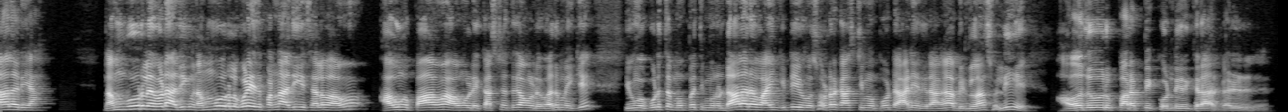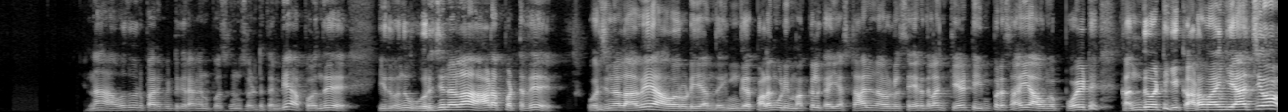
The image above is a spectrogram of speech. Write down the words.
டாலர்யா நம்ம ஊரில் விட அதிகம் நம்ம ஊரில் கூட இது பண்ணால் அதிக செலவாகும். அவங்க பாவம் அவங்களுடைய கஷ்டத்துக்கு அவங்களுடைய வறுமைக்கு இவங்க கொடுத்த முப்பத்தி மூணு டாலரை வாங்கிட்டு இவங்க சொல்கிற காஸ்டியூமை போட்டு ஆடி இருக்கிறாங்க அப்படின்லாம் சொல்லி அவதூறு பரப்பி கொண்டு இருக்கிறார்கள் என்ன அவதூறு பரப்பிட்டு இருக்கிறாங்கன்னு பொசுக்குன்னு சொல்லிட்டு தம்பி அப்போ வந்து இது வந்து ஒரிஜினலாக ஆடப்பட்டது. ஒரிஜினலாகவே அவருடைய அந்த இங்கே பழங்குடி மக்களுக்கு ஐயா ஸ்டாலின் அவர்கள் செய்கிறதெல்லாம் கேட்டு இம்ப்ரெஸ் ஆகி அவங்க போயிட்டு கந்து வட்டிக்கு கடன் வாங்கியாச்சும்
